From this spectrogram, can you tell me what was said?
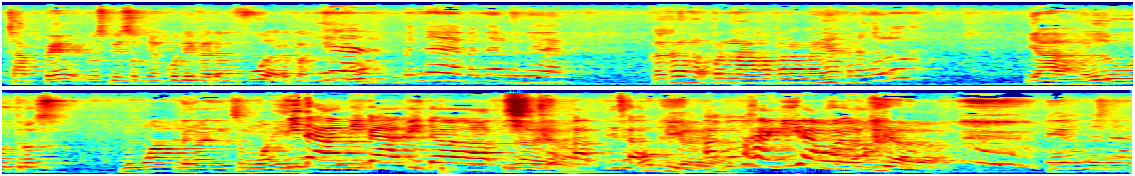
capek terus besoknya kuliah kadang full ada praktikum. benar, benar, benar. Kakak nggak pernah apa namanya? Pernah ngeluh? Ya ngeluh terus muak dengan semua ini. Tidak, tidak, tidak. Enggak ya? Tidak, tidak. Hobi kali ya? Aku bahagia malah. Bahagia kak. Iya, benar.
